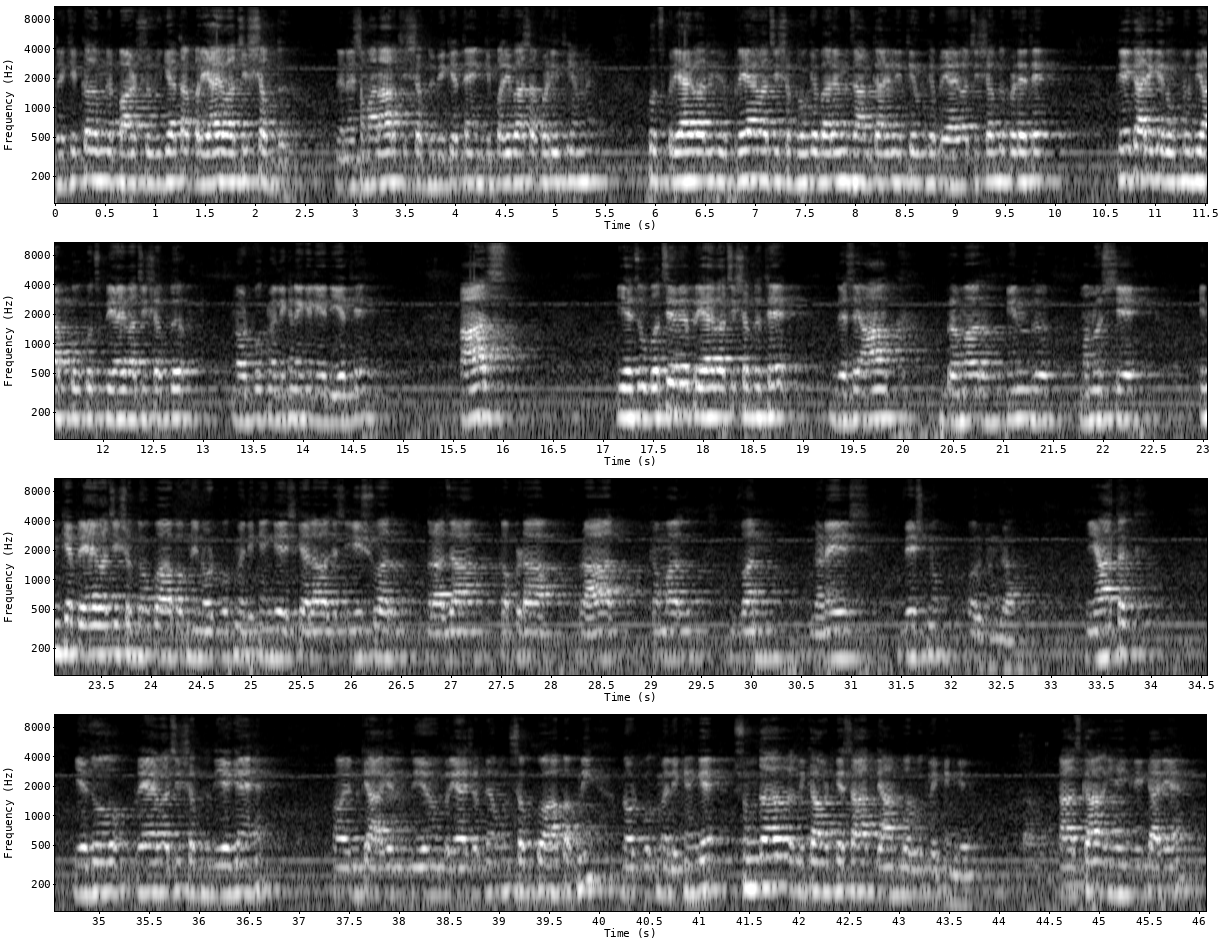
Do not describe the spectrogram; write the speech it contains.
देखिए कल हमने पाठ शुरू किया था, पर्यायवाची शब्द। जिन्हें समानार्थी शब्द भी कहते हैं, इनकी परिभाषा पढ़ी थी हमने। कुछ पर्यायवाची पर्यायवाची शब्दों के बारे में जानकारी ली थी, उनके पर्यायवाची शब्द पढ़े थे। क्रियकारी के रूप में भी आपको कुछ पर्यायवाची शब्द नोटबुक में लिखने के लिए दिए थे। आज ये जो बचे हुए पर्यायवाची शब्द थे, जैसे आँख, भ्रमर, इंद्र, मनुष्य, इनके पर्यायवाची शब्दों को आप अपनी नोटबुक में लिखेंगे। इसके अलावा जैसे ईश्वर, राजा, कपड़ा, रात, कमल वन, गणेश, विष्णु और गंगा। यहाँ तक ये जो पर्यायवाची शब्द दिए गए हैं और इनके आगे जो दिए हुए पर्याय शब्द हैं, उन सबको आप अपनी नोटबुक में लिखेंगे। सुंदर लिखावट के साथ ध्यानपूर्वक लिखेंगे। आज का यही कार्य है।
